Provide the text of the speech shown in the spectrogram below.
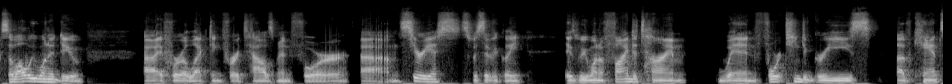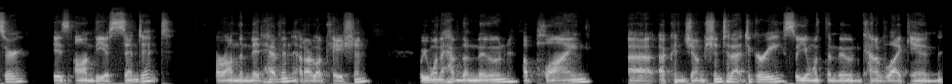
So all we want to do, uh, if we're electing for a talisman for um, Sirius specifically, is we want to find a time when 14 degrees of Cancer is on the ascendant or on the midheaven at our location. We want to have the moon applying uh, a conjunction to that degree. So you want the moon kind of like in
